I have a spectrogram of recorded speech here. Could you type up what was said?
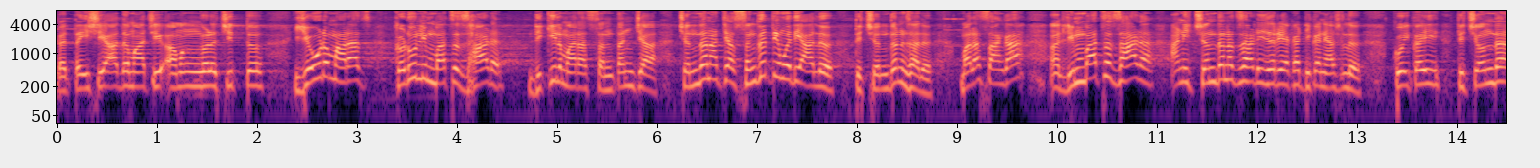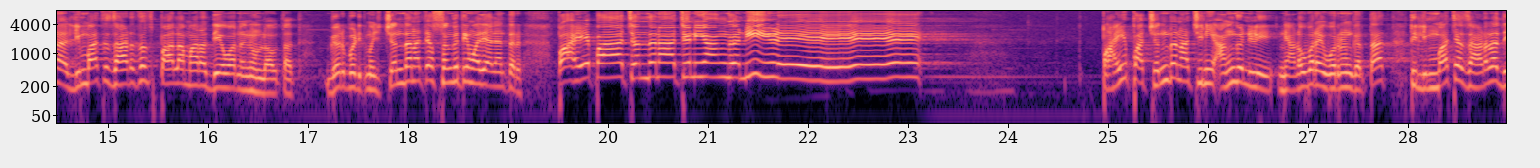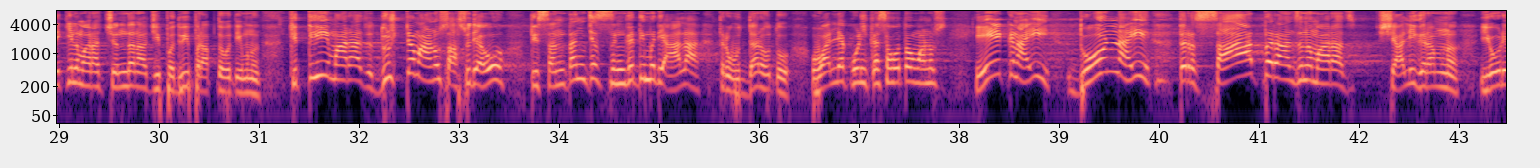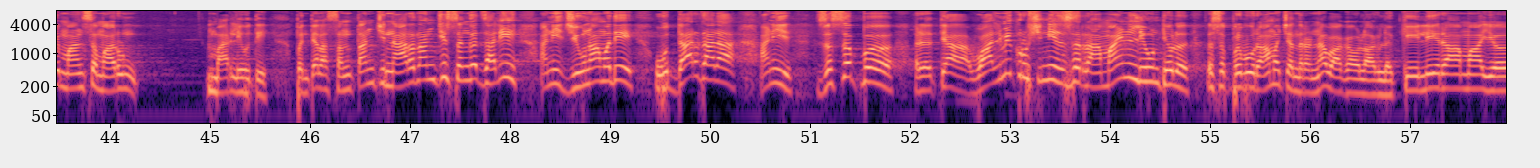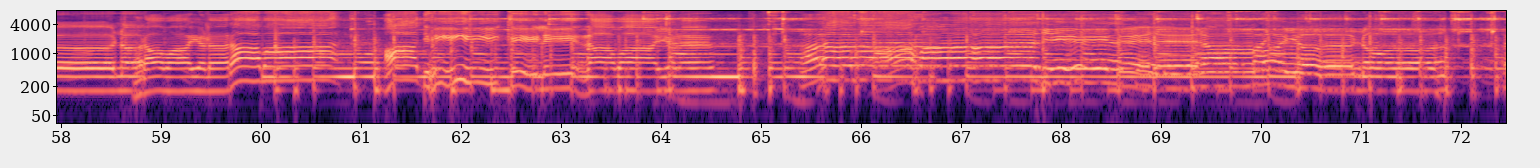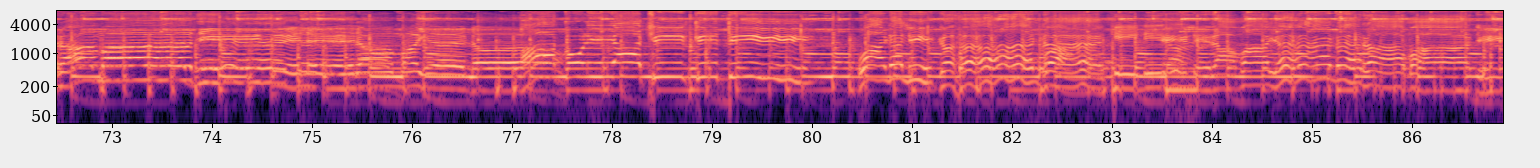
का तैशी आदमाचे अमंगळ चित्त. एवढं महाराज कडुलिंबाचं झाड देखील महाराज संतांच्या चंदनाच्या संगतीमध्ये आलं ते चंदन झालं. मला सांगा लिंबाचं झाड आणि चंदनाचं झाड जर एका ठिकाणी असलं कोई काही ते चंदन लिंबाचं झाडाचाच पाला महाराज देवाला नेऊन लावतात. गडबडीत म्हणजे चंदनाच्या संगतीमध्ये आल्यानंतर पाहे पा चंदनाचे निअंग निळे. पायपा चंदनाची अंग निळे ज्ञानोबराय वर्णन करतात. ते लिंबाच्या झाडाला देखील महाराज चंदनाची पदवी प्राप्त होते म्हणून. कितीही महाराज दुष्ट माणूस असू द्या हो ते संतांच्या संगतीमध्ये आला तर उद्धार होतो. वाल्या कोळी कसा होता हो माणूस? एक नाही दोन नाही तर सात रांजणं महाराज शालिग्रामनं एवढे माणसं मारून मारले होते. पण त्याला संतांची नारदांची संगत झाली आणि जीवनामध्ये उद्धार झाला. आणि जसं प त्या वाल्मिक ऋषींनी जसं रामायण लिहून ठेवलं तसं प्रभू रामचंद्रांना वागावं लागलं. केले रामायण. रामायण रामा आधी केले रामायण. रामायण. रामादी हा कोळियाची कीर्ती वाढली गहन. केले रामायण रामाधी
